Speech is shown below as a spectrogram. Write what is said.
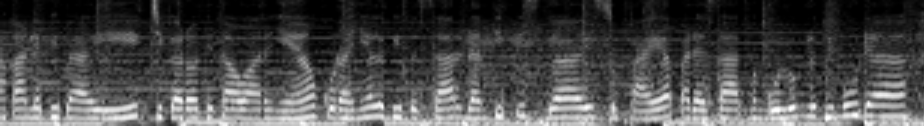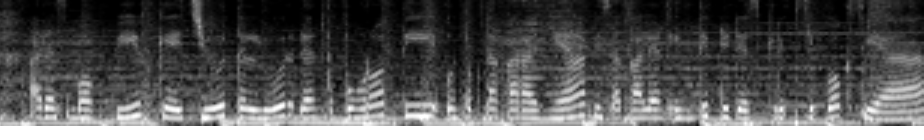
Akan lebih baik jika roti tawarnya ukurannya lebih besar dan tipis guys Supaya pada saat menggulung lebih mudah. Ada smoked beef, keju, telur, dan tepung roti. Untuk takarannya bisa kalian intip di deskripsi box ya.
